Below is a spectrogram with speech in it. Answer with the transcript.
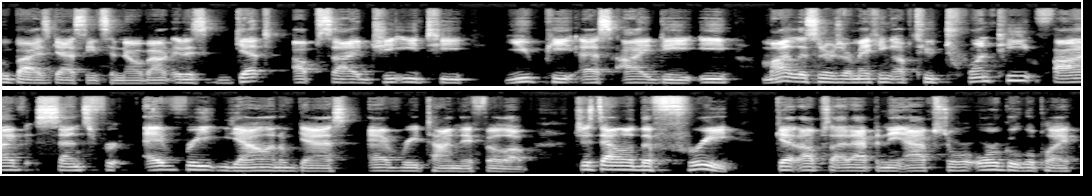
who buys gas needs to know about. It is Get Upside, G E T U P S I D E. My listeners are making up to 25 cents for every gallon of gas every time they fill up. Just download the free Get Upside app in the App Store or Google Play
